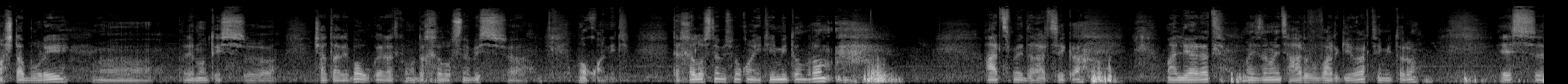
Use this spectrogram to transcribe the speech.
მასშტაბური რემონტის ჩატარება უკვე რა თქმა უნდა ხელოსნების მოყვანით. და ხელოსნების მოყვანით იმიტომ რომ არც მე და არც ეკა მალიარად მაინც და მაინც არ ვარგევართ, იმიტომ რომ ეს э,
